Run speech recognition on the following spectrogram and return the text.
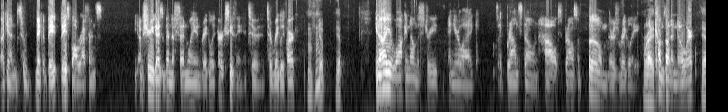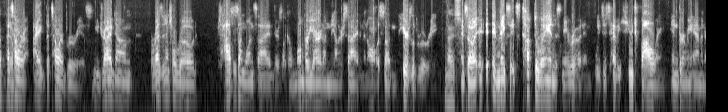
again to make a ba- baseball reference. I'm sure you guys have been to Fenway and Wrigley, or excuse me, to, to Wrigley Park. mhm. Yep. Yep. You know how you're walking down the street and you're like, it's like brownstone house, brownstone, boom, there's Wrigley. Right. It comes out of nowhere. Yep. That's how our I that's how our brewery is. You drive down a residential road, there's houses on one side, there's like a lumber yard on the other side, and then all of a sudden here's the brewery. Nice. And so it, it- it makes it's tucked away in this neighborhood, and we just have a huge following in Birmingham and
